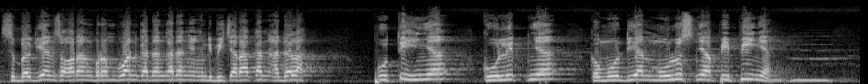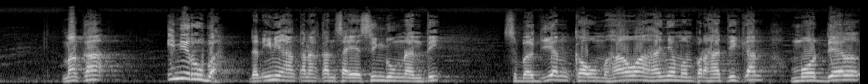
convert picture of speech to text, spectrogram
sebagian seorang perempuan kadang-kadang yang dibicarakan adalah putihnya, kulitnya, kemudian mulusnya, pipinya. Maka ini rubah dan ini akan akan saya singgung nanti. Sebagian kaum hawa hanya memperhatikan model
